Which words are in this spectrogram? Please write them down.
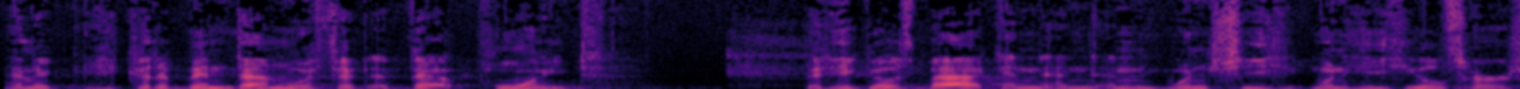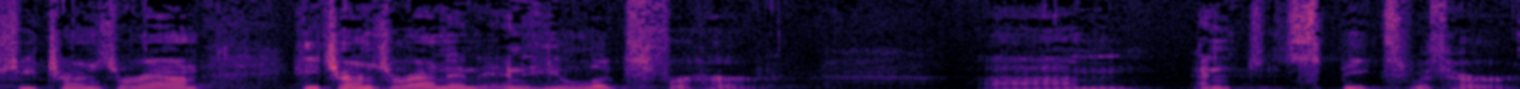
And it, he could have been done with it at that point. But he goes back, and, and, and when, she, when he heals her, she turns around, he turns around and, and he looks for her um, and speaks with her.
